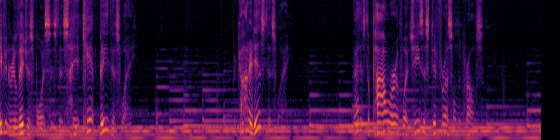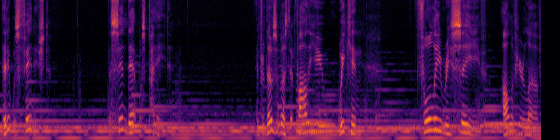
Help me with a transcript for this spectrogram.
even religious voices that say it can't be this way. But God, it is this way. That is the power of what Jesus did for us on the cross. That it was finished. The sin debt was paid. And for those of us that follow you, we can fully receive all of your love.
